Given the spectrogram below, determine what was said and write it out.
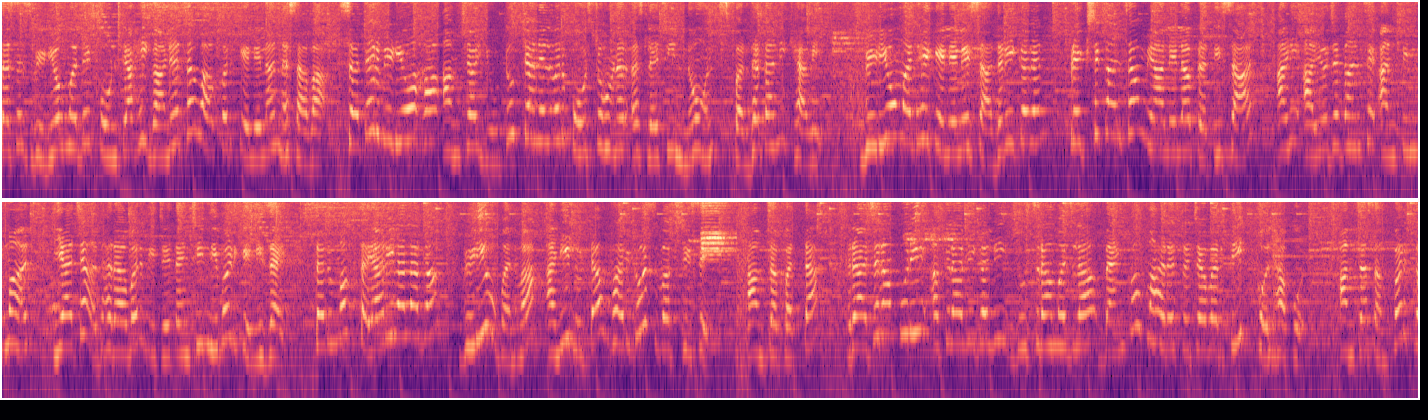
तसेच व्हिडिओमध्ये कोणत्याही गाण्याचा वापर केलेला नसावा. सदर व्हिडिओ हा आमच्या यूट्यूब चॅनेलवर पोस्ट होणार असल्याची नोंद स्पर्धकांनी घ्यावी. व्हिडिओमध्ये केलेले सादरीकरण प्रेक्षकांचा मिळालेला प्रतिसाद आणि आयोजकांचे अंतिम मत याच्या आधारावर विजेत्यांची निवड केली जाईल. तर मग तयारीला लागा व्हिडिओ बनवा आणि लुटा भरघोस बक्षिसे. आमचा पत्ता राजारामपुरी अकरावी गली दुसरा मजला बँक ऑफ महाराष्ट्राच्या वरती कोल्हापूर. आमचा संपर्क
